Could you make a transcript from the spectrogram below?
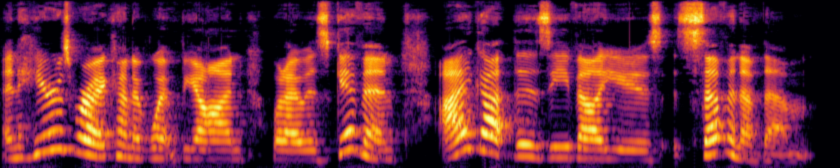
And here's where I kind of went beyond what I was given. I got the z values, seven of them,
